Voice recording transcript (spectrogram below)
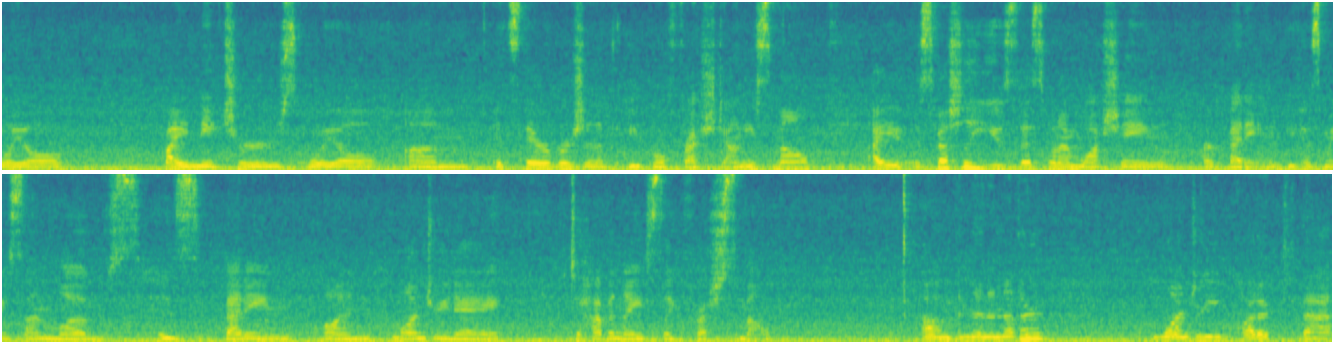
oil by Nature's Oil. Um, it's their version of the April Fresh Downy smell. I especially use this when I'm washing our bedding because my son loves his bedding on laundry day to have a nice like fresh smell. Um, and then another laundry product that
